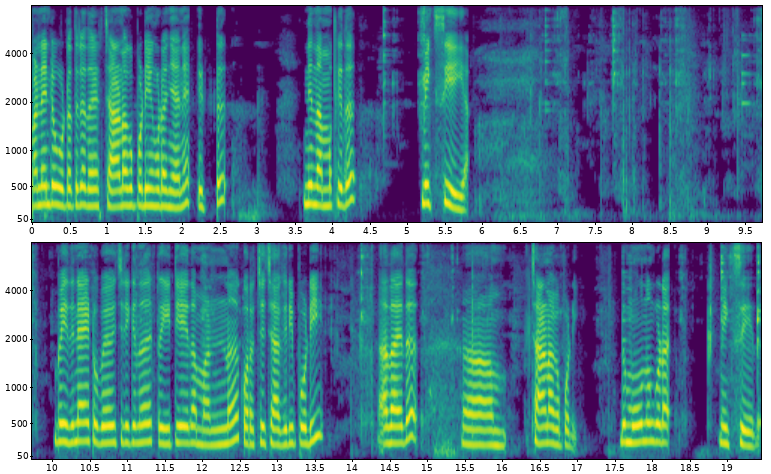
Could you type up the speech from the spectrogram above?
മണ്ണിന്റെ കൂട്ടത്തിൽ അത് ചാണകപ്പൊടിയും കൂടെ ഞാൻ ഇട്ട് ഇനി നമുക്കിത് മിക്സ് ചെയ്യാം. അപ്പോൾ ഇതിനായിട്ട് ഉപയോഗിച്ചിരിക്കുന്നത് ട്രീറ്റ് ചെയ്ത മണ്ണ് കുറച്ച് ചകിരിപ്പൊടി അതായത് ചാണകപ്പൊടി. ഇത് മൂന്നും കൂടെ മിക്സ് ചെയ്ത്.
